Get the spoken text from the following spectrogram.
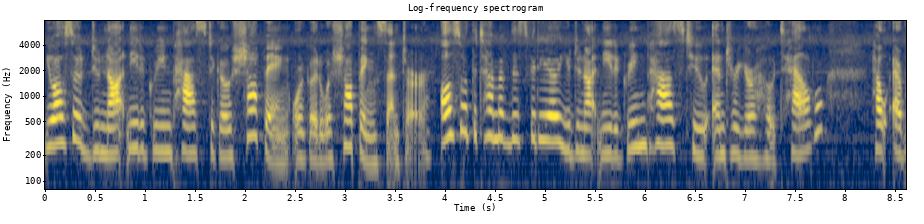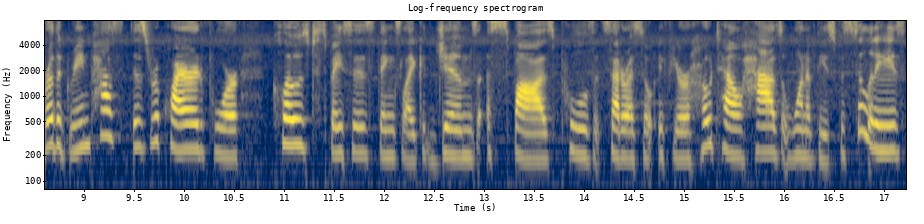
You also do not need a green pass to go shopping or go to a shopping center. Also at the time of this video, you do not need a green pass to enter your hotel. However, the green pass is required for closed spaces, things like gyms, spas, pools, etc. So if your hotel has one of these facilities,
